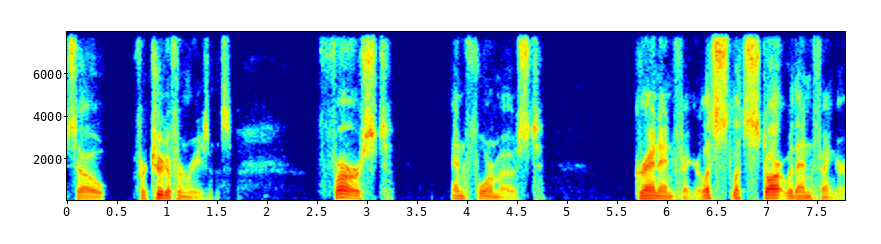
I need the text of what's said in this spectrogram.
So, for two different reasons. First and foremost, Grant Enfinger. Let's let's start with Enfinger.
